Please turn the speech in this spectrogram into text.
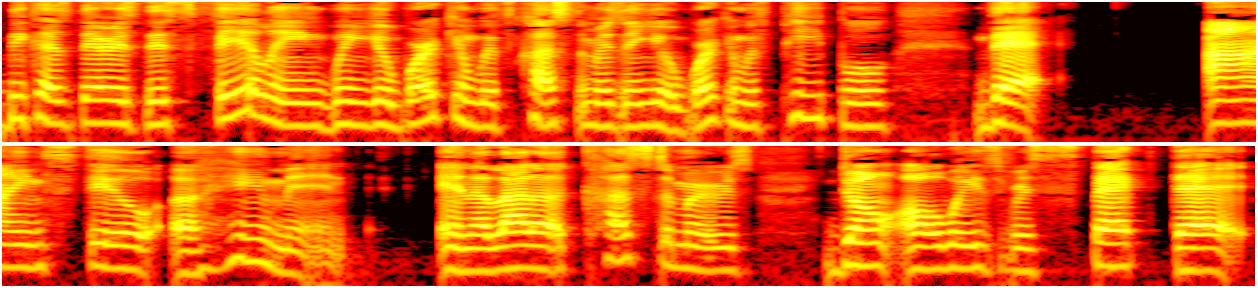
because there is this feeling when you're working with customers and you're working with people that I'm still a human. And a lot of customers don't always respect that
